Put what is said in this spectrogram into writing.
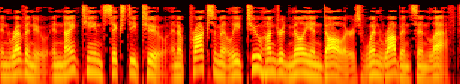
in revenue in 1962 and approximately $200 million when Robinson left.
